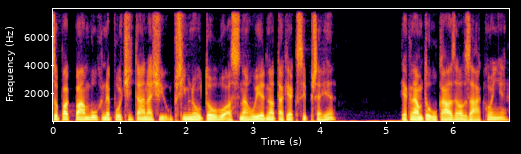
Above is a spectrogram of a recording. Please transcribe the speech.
Co pak pán Bůh nepočítá naši upřímnou touhu a snahu jednat tak, jak si přeje? Jak nám to ukázal v zákoně?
